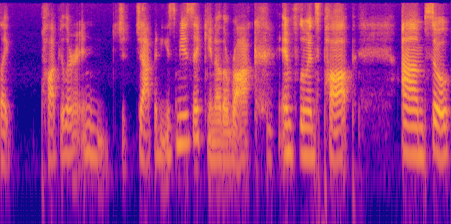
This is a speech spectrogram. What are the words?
like popular in J- Japanese music, you know, the rock influence pop. Um, so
